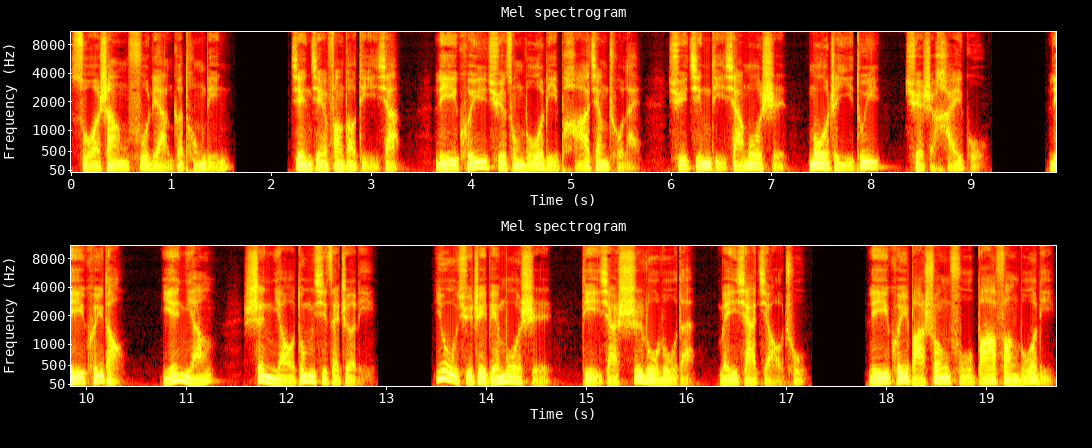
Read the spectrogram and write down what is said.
锁上附两个铜铃，渐渐放到底下。李逵却从箩里爬将出来，去井底下摸时，摸着一堆，却是骸骨。李逵道：“爷娘，甚鸟东西在这里？”又去这边摸时，底下湿漉漉的，没下脚处。李逵把双斧拔放箩里，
